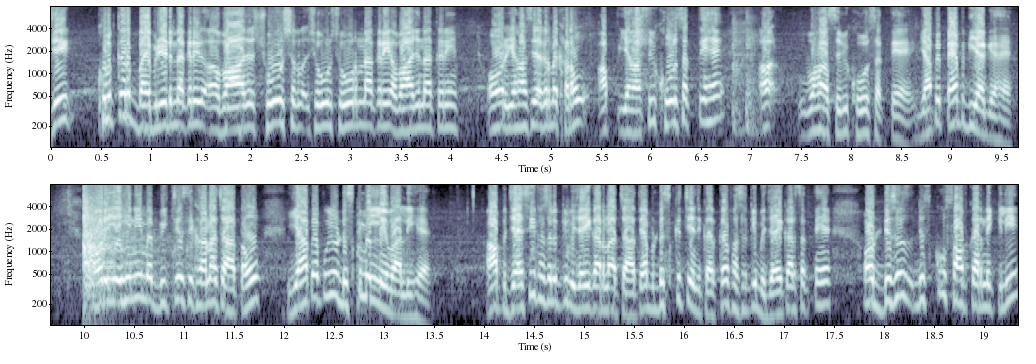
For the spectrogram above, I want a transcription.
ये खुलकर वाइब्रेट ना करे, आवाज़, शोर शोर शोर ना करे, आवाज़ ना करें। और यहाँ से अगर मैं खड़ा हूँ, आप यहाँ से भी खोल सकते हैं, और वहाँ से भी खोल सकते हैं। यहाँ पे पैप दिया गया है। और यही नहीं, मैं बीच में सिखाना चाहता हूँ, यहाँ पे आपको जो डिस्क मिलने वाली है। आप जैसी फ़सल की बिजाई करना चाहते हैं, आप डिस्क चेंज कर फ़सल की बिजाई कर सकते हैं और डिस्क डिस्क को साफ़ करने के लिए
